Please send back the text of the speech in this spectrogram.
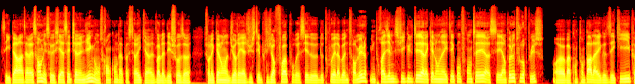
c'est hyper intéressant, mais c'est aussi assez challenging. On se rend compte à posteriori qu'il y a voilà des choses euh, sur lesquelles on a dû réajuster plusieurs fois pour essayer de, trouver la bonne formule. Une troisième difficulté à laquelle on a été confronté, c'est un peu le toujours plus. Bah, quand on parle avec d'autres équipes,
